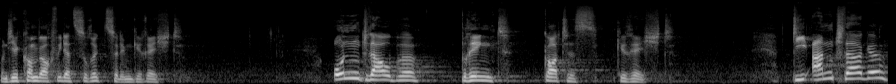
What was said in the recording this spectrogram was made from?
Und hier kommen wir auch wieder zurück zu dem Gericht. Unglaube bringt Gottes Gericht. Die Anklage,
